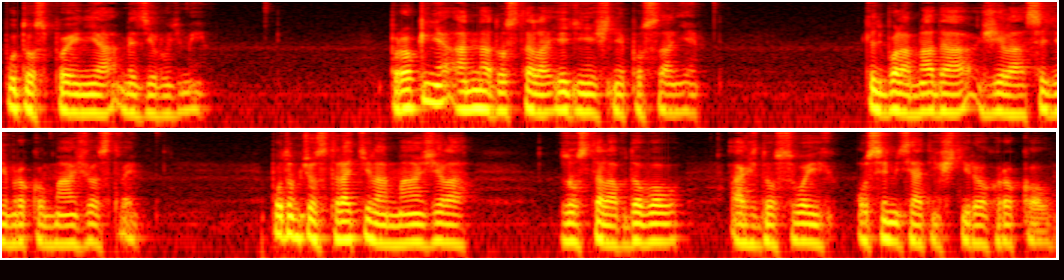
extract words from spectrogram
puto spojenia medzi ľuďmi. Prokyňa Anna dostala jedinečné poslanie. Keď bola mladá, žila 7 rokov v manželstve. Potom, čo stratila manžela, zostala vdovou až do svojich 84 rokov.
